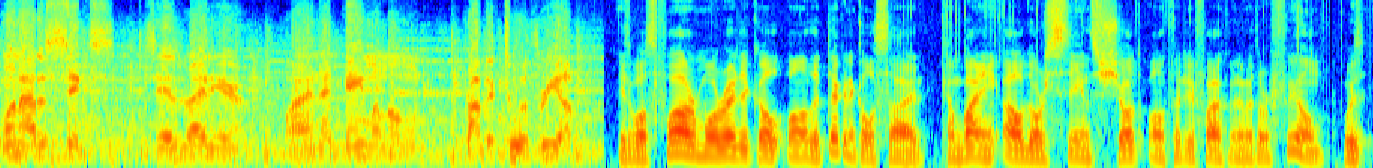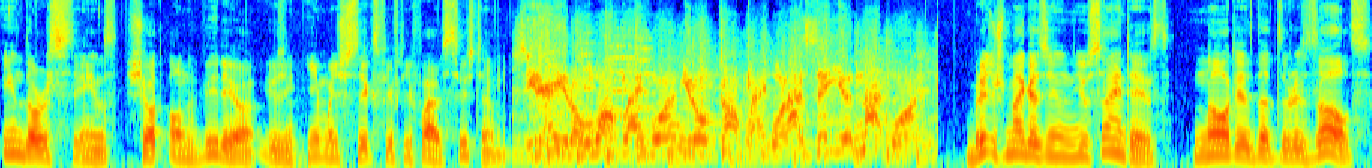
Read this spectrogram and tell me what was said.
One out of six says right here. Why, in that game alone, probably two or three of them. It was far more radical on the technical side, combining outdoor scenes shot on 35mm film with indoor scenes shot on video using Image 655 system. See there, you don't walk like one, you don't talk like one. I say you're not one. British magazine New Scientist noted that the results,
